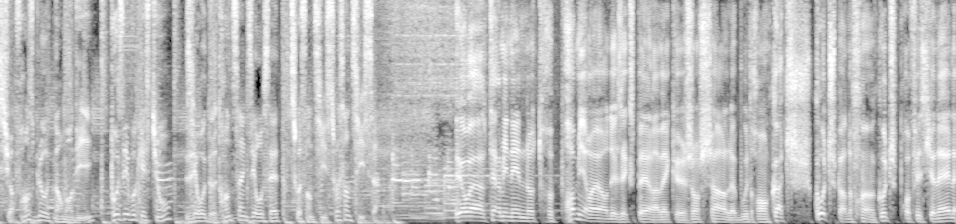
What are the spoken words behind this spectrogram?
sur France Bleu Haute Normandie. Posez vos questions 02 35 07 66 66. Et on va terminer notre première heure des experts avec Jean-Charles Boudran, coach, coach, pardon, coach professionnel.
